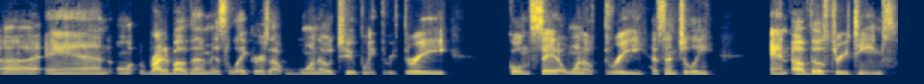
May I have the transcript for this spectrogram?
uh, and right above them is Lakers at 102.33, Golden State at 103, essentially. And of those three teams,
